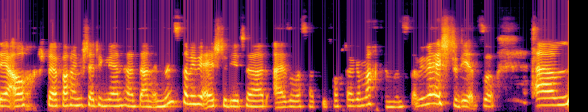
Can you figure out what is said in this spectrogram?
der auch Steuerfachangestellte gelernt hat, dann in Münster BWL studiert hat. Also was hat die Tochter gemacht? In Münster BWL studiert. So. Ähm,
